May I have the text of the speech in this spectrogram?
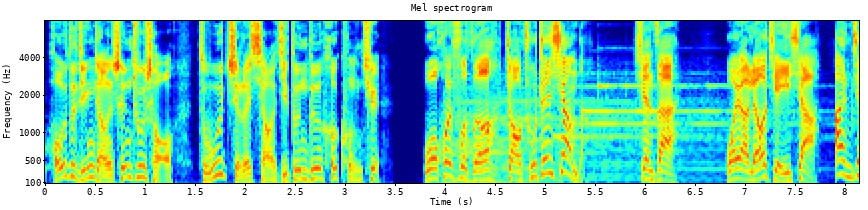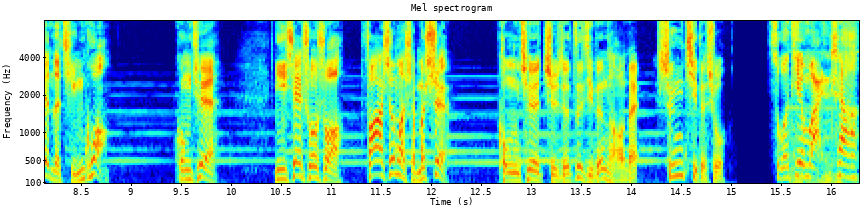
猴子警长伸出手阻止了小鸡墩墩和孔雀。我会负责找出真相的。现在，我要了解一下案件的情况。孔雀，你先说说发生了什么事。孔雀指着自己的脑袋，生气地说。昨天晚上，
